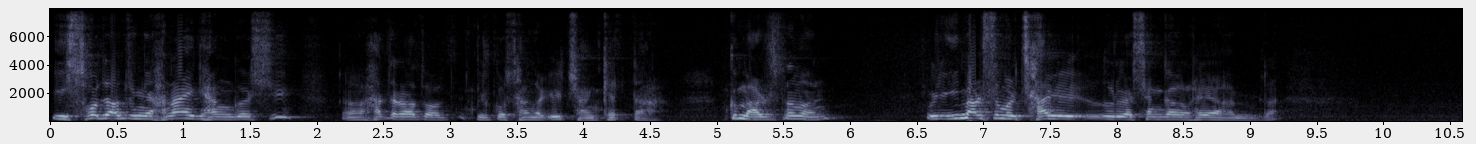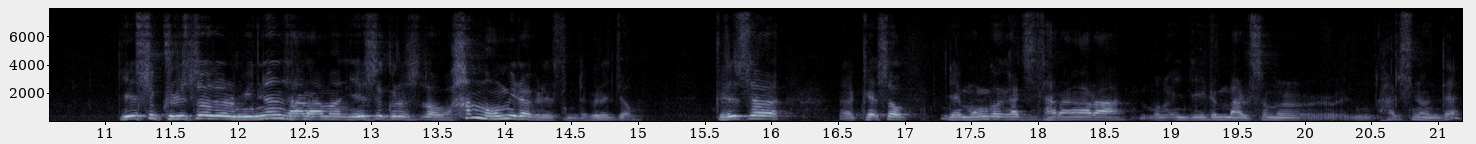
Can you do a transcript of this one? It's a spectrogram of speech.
이 소자 중에 하나에게 한 것이 어, 하더라도 결코 상을 잃지 않겠다. 그 말씀은 우리 이 말씀을 잘 우리가 생각을 해야 합니다. 예수 그리스도를 믿는 사람은 예수 그리스도 한 몸이라 그랬습니다. 그렇죠? 그래서 계속 내 몸과 같이 사랑하라 뭐 이런 말씀을 하시는데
